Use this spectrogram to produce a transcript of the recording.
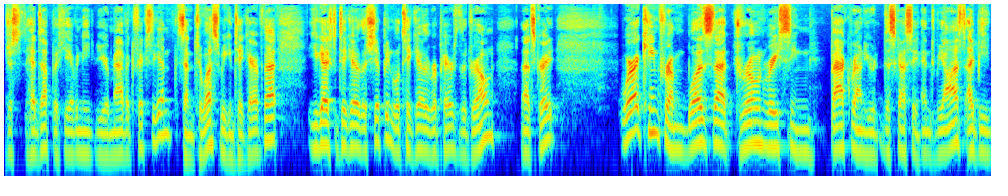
just heads up if you ever need your Mavic fixed again, send it to us. We can take care of that. You guys can take care of the shipping. We'll take care of the repairs of the drone. That's great. Where I came from was that drone racing background you were discussing. And to be honest, I'd be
